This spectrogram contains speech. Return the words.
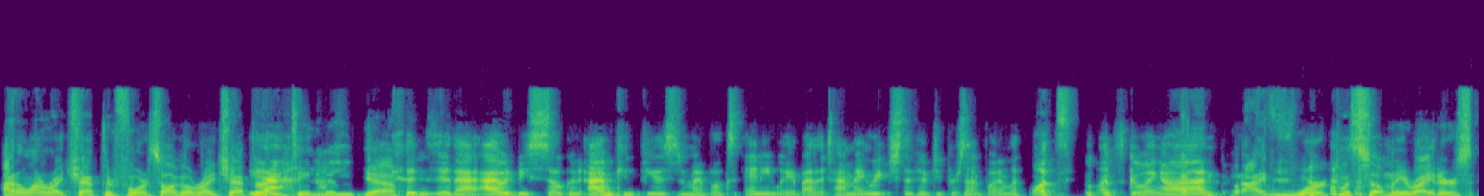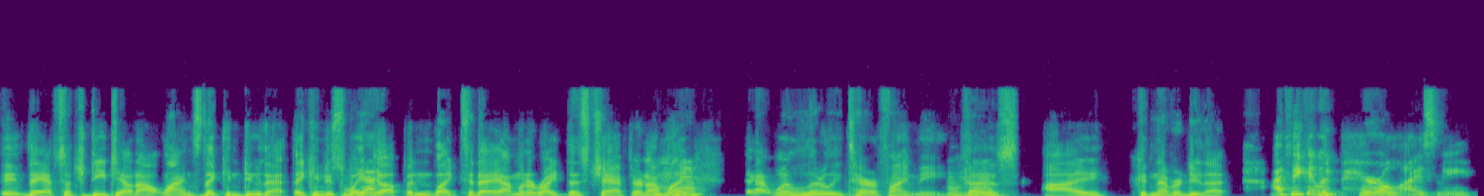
I don't want to write chapter four, so I'll go write chapter Yeah. 18. And yeah. couldn't do that. I would be so con- I'm confused in my books anyway. By the time I reach the 50% point, I'm like, what's what's going on? But I've worked with so many writers. eh, They have such detailed outlines. They can do that. They can just wake Yeah. up and like today I'm going to write this chapter, and I'm like, Mhm. That would literally terrify me mm-hmm. because I could never do that. I think it would paralyze me.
